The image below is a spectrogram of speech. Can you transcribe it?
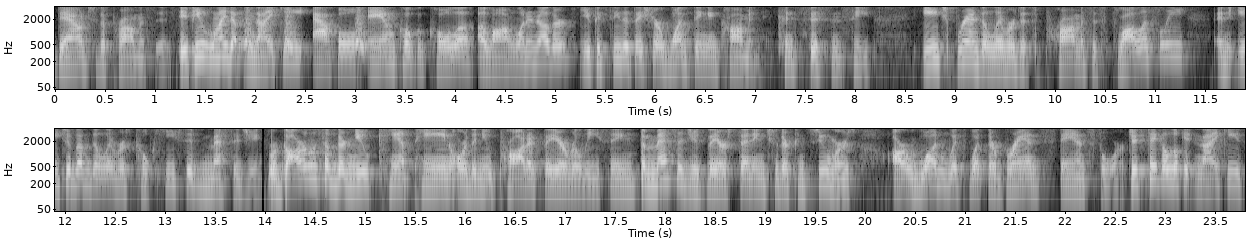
down to the promises. If you lined up Nike, Apple, and Coca-Cola along one another, you could see that they share one thing in common, consistency. Each brand delivers its promises flawlessly and each of them delivers cohesive messaging. Regardless of their new campaign or the new product they are releasing, the messages they are sending to their consumers are one with what their brand stands for. Just take a look at Nike's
